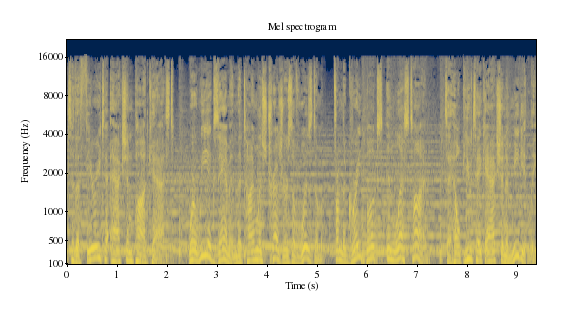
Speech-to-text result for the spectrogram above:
to the Theory to Action podcast, where we examine the timeless treasures of wisdom from the great books in less time to help you take action immediately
